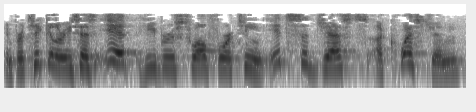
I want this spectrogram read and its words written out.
In particular, he says, it, Hebrews 12:14, it suggests a question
